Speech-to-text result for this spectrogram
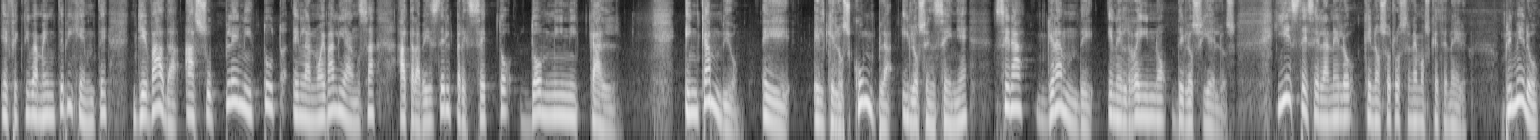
efectivamente vigente, llevada a su plenitud en la nueva alianza a través del precepto dominical. En cambio, eh, el que los cumpla y los enseñe será grande en el reino de los cielos. Y este es el anhelo que nosotros tenemos que tener. Primero,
